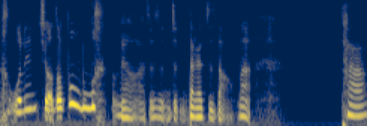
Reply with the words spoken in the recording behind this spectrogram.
我连酒都不如，没有啦，就是大概知道。那他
